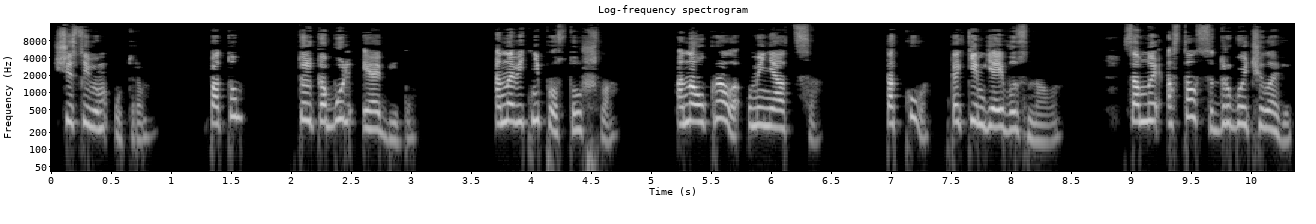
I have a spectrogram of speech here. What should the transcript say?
счастливым утром. Потом только боль и обида. Она ведь не просто ушла. Она украла у меня отца. Такого, каким я его знала. Со мной остался другой человек,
